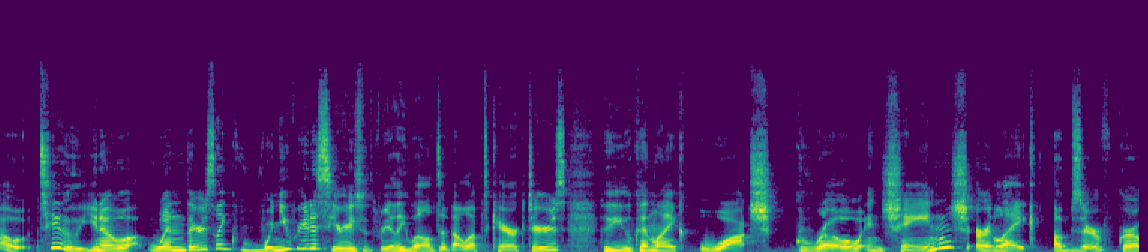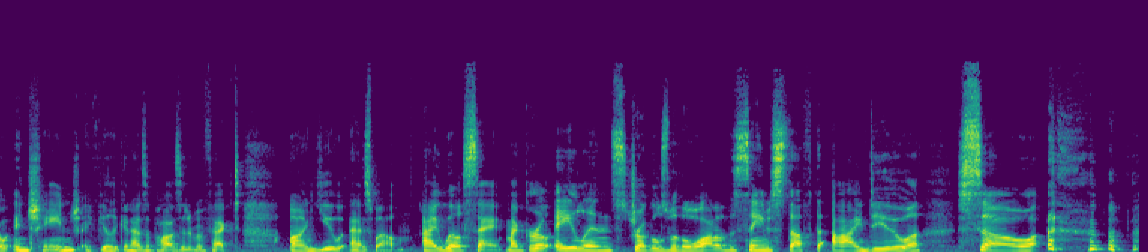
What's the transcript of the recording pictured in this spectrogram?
out too. You know, when there's like, when you read a series with really well developed characters who you can like watch grow and change or like observe grow and change i feel like it has a positive effect on you as well i will say my girl Aelin struggles with a lot of the same stuff that i do so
